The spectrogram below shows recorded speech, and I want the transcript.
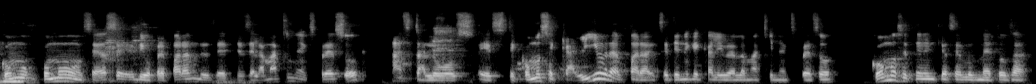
cómo, cómo se hace, digo, preparan desde, desde la máquina expreso hasta los, este, cómo se calibra para, se tiene que calibrar la máquina expreso, cómo se tienen que hacer los métodos, o sea,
